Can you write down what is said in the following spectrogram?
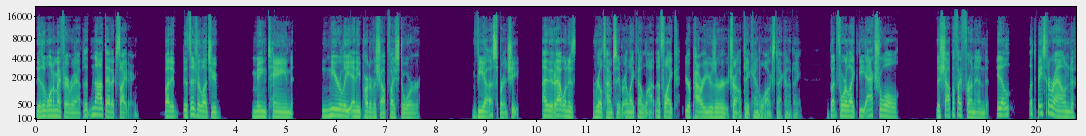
is one of my favorite apps. It's not that exciting, but it essentially lets you maintain nearly any part of a Shopify store via a spreadsheet. I, okay. That one is real time saver. I like that a lot. That's like your power user trying to update catalogs, that kind of thing. But for like the actual the Shopify front end, you know, let's base it around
